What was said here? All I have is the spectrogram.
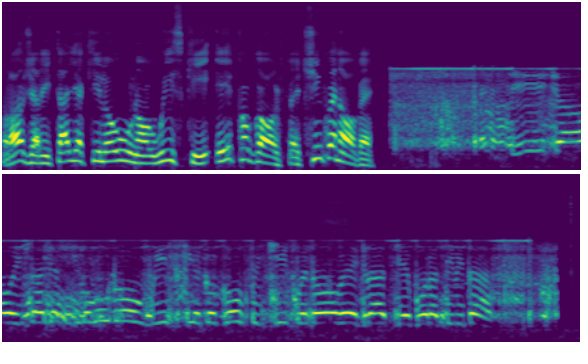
Roger, Italia Kilo 1, Whisky Eco Golf 5-9. Sì, ciao Italia Kilo 1, Whisky Eco Golf 59, grazie, buona attività.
